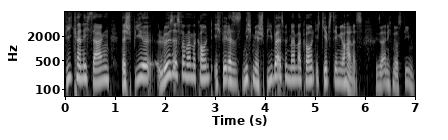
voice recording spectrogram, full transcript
Wie kann ich sagen, das Spiel löse es von meinem Account, ich will, dass es nicht mehr spielbar ist mit meinem Account, ich gebe es dem Johannes. Wieso eigentlich nur Steam?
